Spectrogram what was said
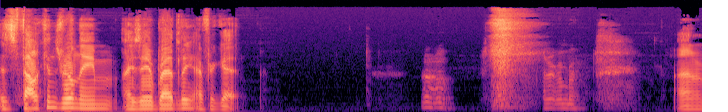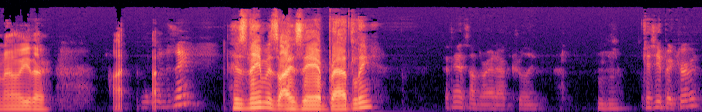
Is Falcon's real name Isaiah Bradley? I forget. I don't know. I don't remember. I don't know either. What's his name? His name is Isaiah Bradley. I think that sounds right, actually. Mm-hmm. Can I see a picture of it?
